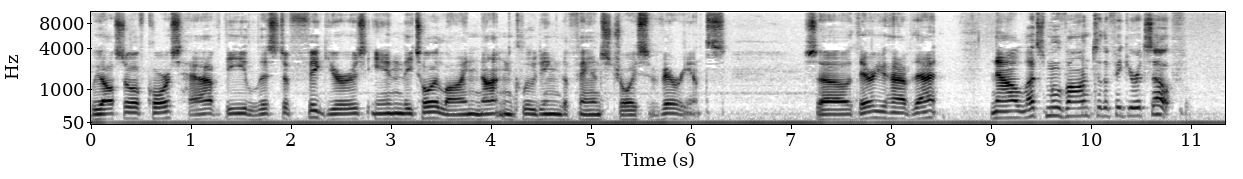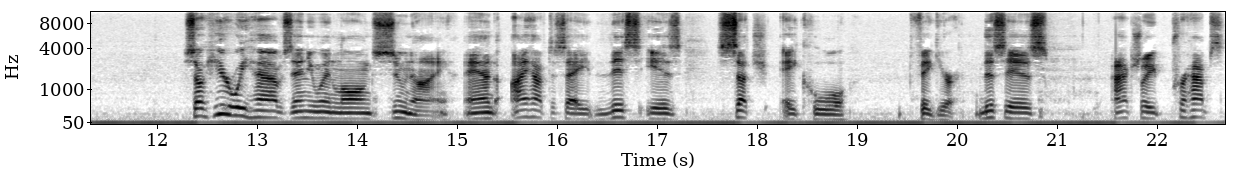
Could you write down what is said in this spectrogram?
we also, of course, have the list of figures in the toy line, not including the Fan's Choice variants. So there you have that. Now let's move on to the figure itself. So here we have Zhenyuanlong suni, and I have to say this is such a cool figure. This is actually perhaps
